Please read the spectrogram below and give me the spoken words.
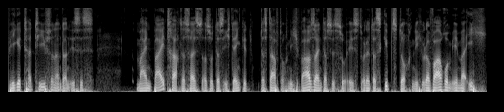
vegetativ, sondern dann ist es mein Beitrag, das heißt also, dass ich denke, das darf doch nicht wahr sein, dass es so ist, oder das gibt's doch nicht, oder warum immer ich?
